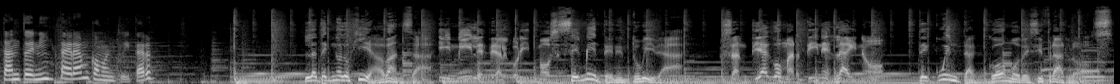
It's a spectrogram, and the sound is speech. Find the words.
tanto en Instagram como en Twitter. La tecnología avanza y miles de algoritmos se meten en tu vida. Santiago Martínez Laino te cuenta cómo descifrarlos.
